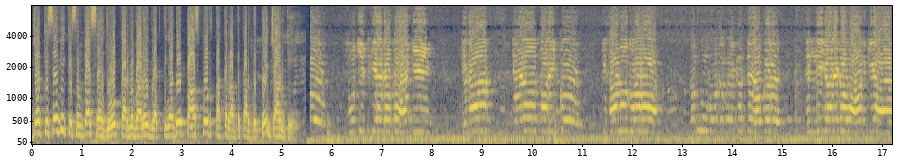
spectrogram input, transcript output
ਜਾਂ ਕਿਸੇ ਵੀ ਕਿਸਮ ਦਾ ਸਹਿਯੋਗ ਕਰਨ ਵਾਲੇ ਵਿਅਕਤੀਆਂ ਦੇ ਪਾਸਪੋਰਟ ਤੱਕ ਰੱਦ ਕਰ ਦਿੱਤੇ ਜਾਣਗੇ सूचित किया जाता है कि दिनांक तेरह तारीख को किसानों द्वारा जम्मू बॉर्डर पर इकट्ठे होकर दिल्ली जाने का आह्वान किया है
